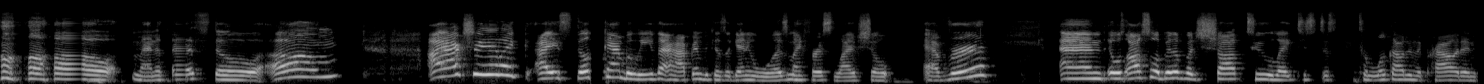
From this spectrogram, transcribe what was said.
Oh, manifesto. Um i actually like i still can't believe that happened because again it was my first live show ever and it was also a bit of a shock to like just just to look out in the crowd and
